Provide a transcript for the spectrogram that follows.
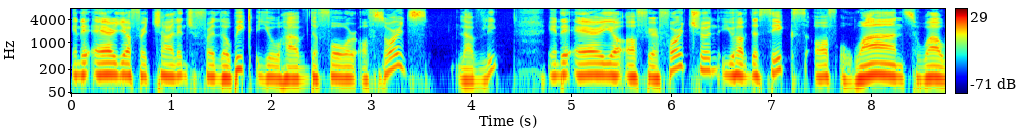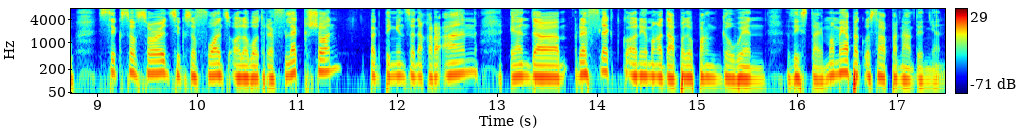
In the area for challenge for the week, you have the Four of Swords. Lovely. In the area of your fortune, you have the Six of Wands. Wow. Six of Swords, Six of Wands, all about reflection pagtingin sa nakaraan and uh, reflect ko ano yung mga dapat pang gawin this time. Mamaya pag-usapan natin yan.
